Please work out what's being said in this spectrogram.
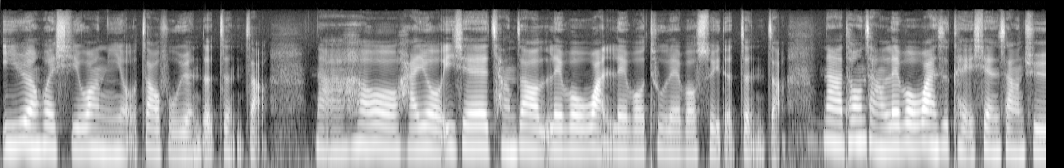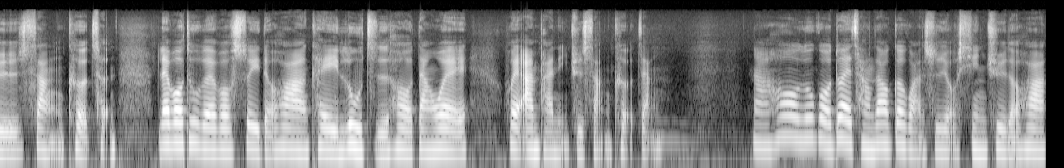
医院会希望你有照服员的证照。然后还有一些长照 Level One、Level Two、Level Three 的证照。那通常 Level One 是可以线上去上课程，Level Two、Level Three 的话，可以入职后单位会安排你去上课这样。然后如果对长照各管师有兴趣的话，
